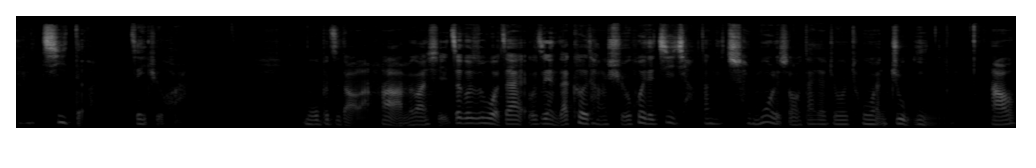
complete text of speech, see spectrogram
让你记得这句话。我不知道啦，哈，没关系，这个是我在我之前在课堂学会的技巧。当你沉默的时候，大家就会突然注意你。好。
